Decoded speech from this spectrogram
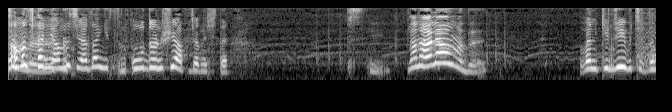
Ama bunu. sen yanlış yerden gittin. U dönüşü yapacaksın işte. Lan hala olmadı. Ben ikinciyi bitirdim.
